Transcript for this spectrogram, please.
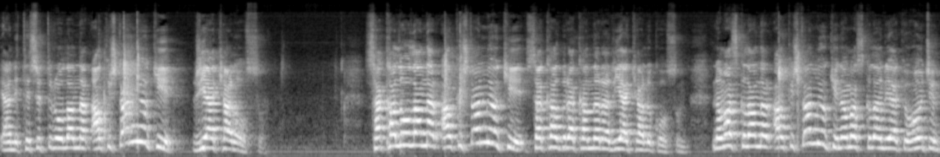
Yani tesettür olanlar alkışlanmıyor ki riyakar olsun. Sakalı olanlar alkışlanmıyor ki sakal bırakanlara riyakarlık olsun. Namaz kılanlar alkışlanmıyor ki namaz kılan riyakar. Onun için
